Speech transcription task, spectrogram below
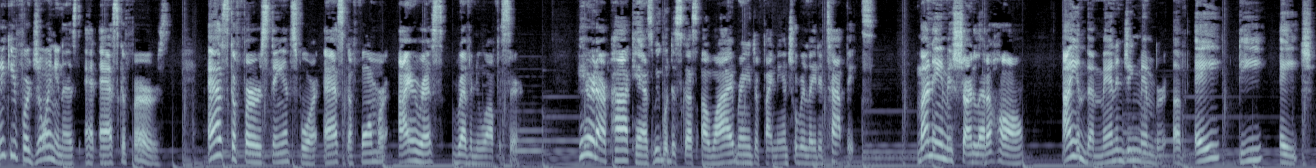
Thank you for joining us at Ask a FERS. Ask a FERS stands for Ask a Former IRS Revenue Officer. Here at our podcast, we will discuss a wide range of financial related topics. My name is Charlotta Hall. I am the managing member of ADH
